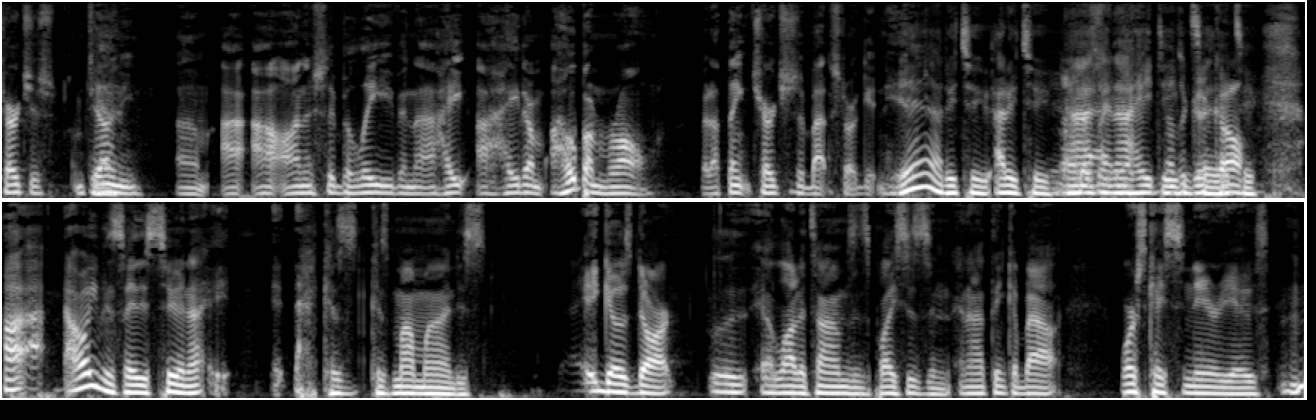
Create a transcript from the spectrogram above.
churches. I'm telling you, um, I, I honestly believe, and I hate, I hate them. I hope I'm wrong, but I think churches are about to start getting hit. Yeah, I do too. I do too. I, that's a and I hate to even say call. that too. I, I- I'll even say this too, and I because because my mind is it goes dark a lot of times in places, and, and I think about worst case scenarios. Mm-hmm.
